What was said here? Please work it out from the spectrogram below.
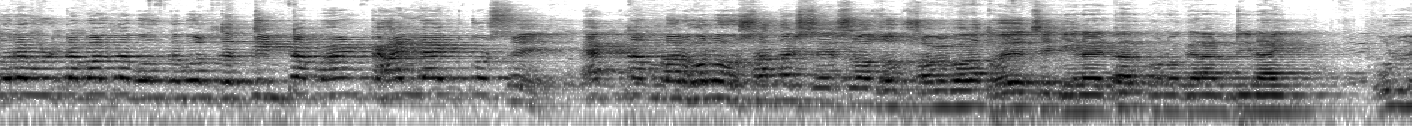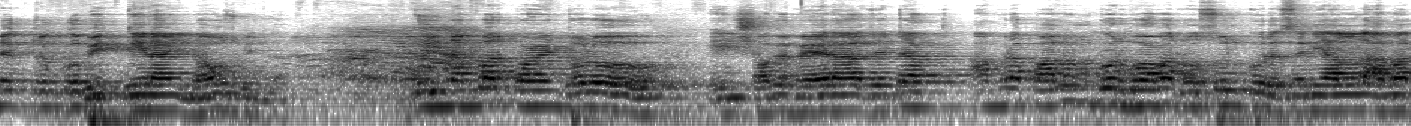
ধরে উল্টা পাল্টা বলতে বলতে তিনটা পয়েন্ট হাইলাইট করছে। এক নাম্বার হলো সাতাশে রজব সবে বরাত হয়েছে কিনা এটার কোনো গ্যারান্টি নাই, উল্লেখযোগ্য ভিত্তি নাই নওজবিল্লাহ দুই নাম্বার পয়েন্ট হলো এই সবে মেয়েরা যেটা আমরা পালন করব, আমার রসুল করেছেন আল্লাহ আমার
